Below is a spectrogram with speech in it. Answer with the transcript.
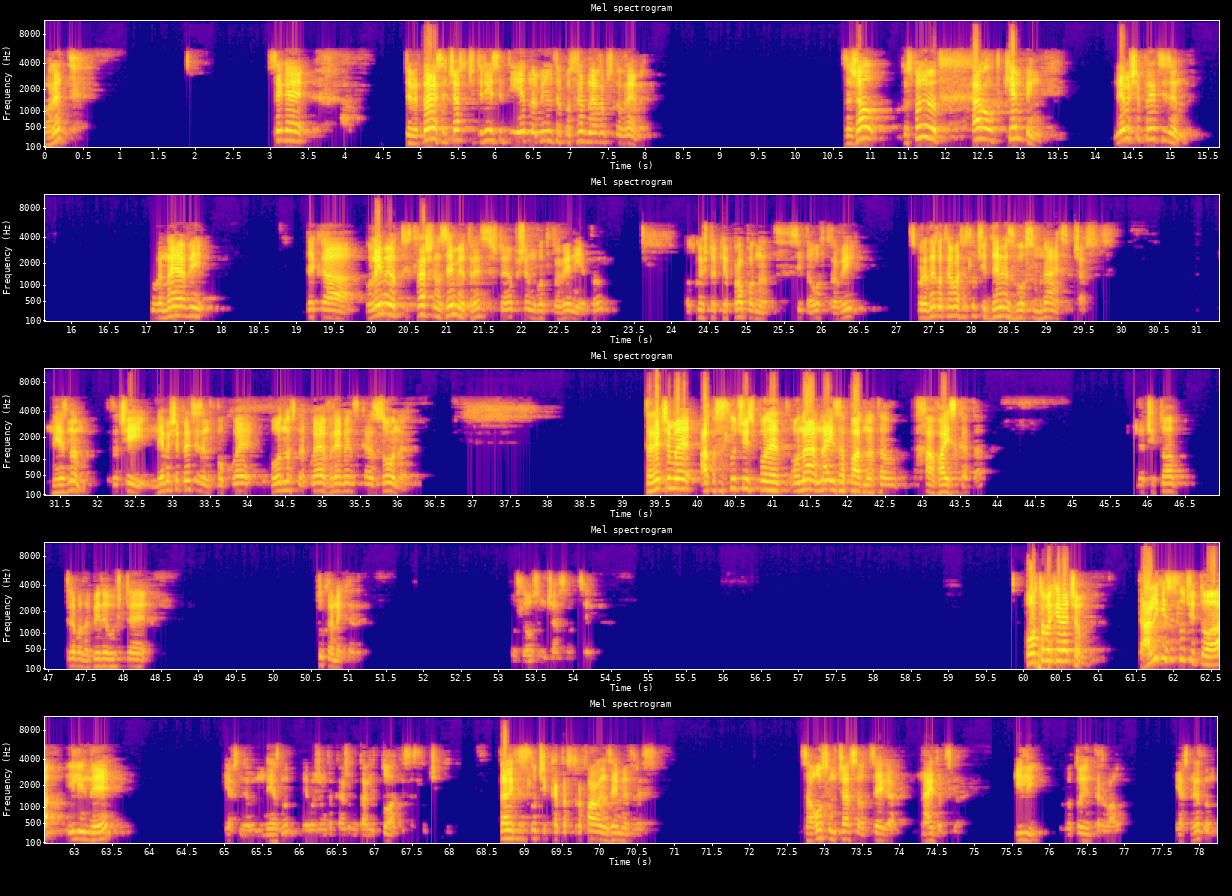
во ред. Сега е 19 час 41 минута по средно европско време. За жал, господинот Харолд Кемпинг не беше прецизен кога најави дека големиот и страшен земјотрес, што е опишен во Откровението, од кој што ќе пропаднат сите острови, според него треба да се случи денес во 18 часот. Не знам. Значи, не беше прецизен по кое, во однос на која временска зона. Да речеме, ако се случи според она најзападната, Хавајската, значи тоа треба да биде уште тука некаде. После 8 часа од сега. Повторно ќе речем, дали ќе се случи тоа или не, јас не, не знам, не можам да кажам дали тоа ќе се случи. Дали ќе се случи катастрофален земјотрес за 8 часа од сега најдоцна или во тој интервал, јас не знам.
